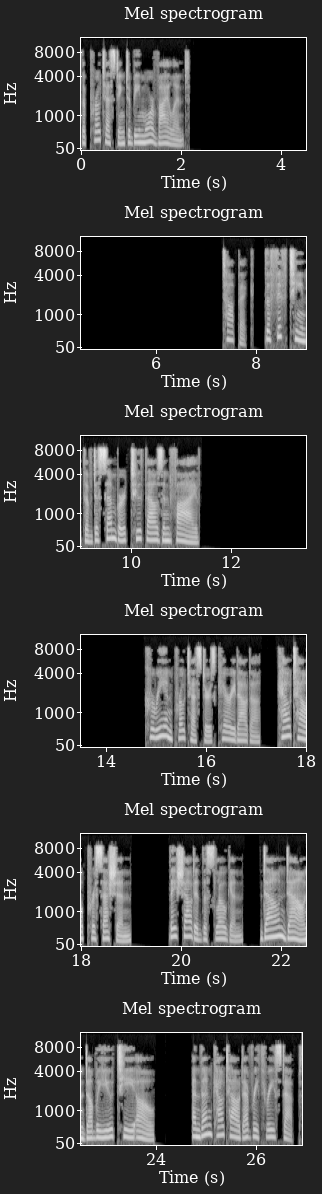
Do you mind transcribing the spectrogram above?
the protesting to be more violent. Topic: The 15th of December 2005 Korean protesters carried out a kowtow procession they shouted the slogan, "'Down Down WTO' and then kowtowed every three steps.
